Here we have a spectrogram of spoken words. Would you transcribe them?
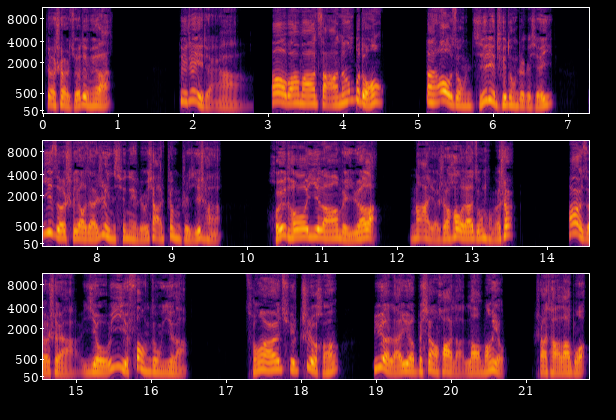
这事儿绝对没完。对这一点呀，奥巴马咋能不懂？但奥总极力推动这个协议，一则是要在任期内留下政治遗产，回头伊朗违约了，那也是后来总统的事儿。二则是啊，有意放纵伊朗，从而去制衡越来越不像话的老盟友沙特阿拉伯。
